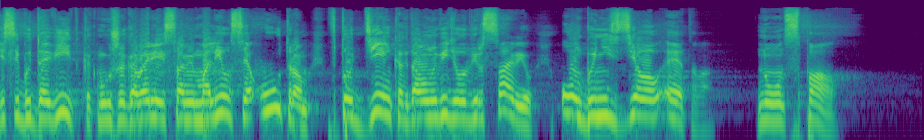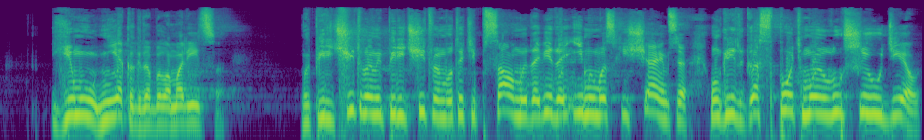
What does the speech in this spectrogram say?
если бы Давид, как мы уже говорили с вами, молился утром, в тот день, когда он увидел Версавию, он бы не сделал этого. Но он спал. Ему некогда было молиться. Мы перечитываем и перечитываем вот эти псалмы Давида, и мы восхищаемся. Он говорит, Господь мой лучший удел.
